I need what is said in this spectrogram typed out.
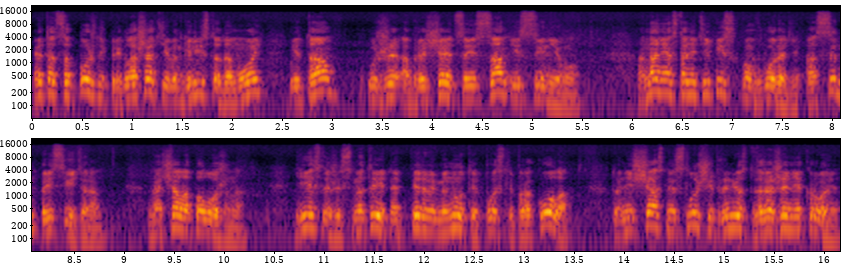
Этот сапожник приглашает евангелиста домой, и там уже обращается и сам, и сын его. Анания станет епископом в городе, а сын пресвитером. Начало положено. Если же смотреть на первые минуты после прокола, то несчастный случай принес заражение крови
